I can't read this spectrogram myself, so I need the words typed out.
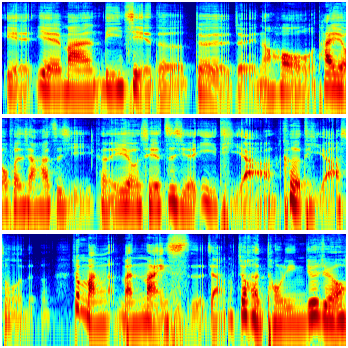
也也蛮理解的，对对对，然后他也有分享他自己可能也有一些自己的议题啊、课题啊什么的，就蛮蛮 nice 的，这样就很同理，你就觉得哦，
